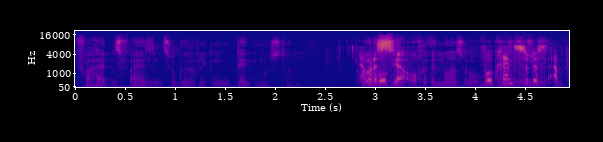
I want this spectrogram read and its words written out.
Verhaltensweisen, zugehörigen Denkmustern. Aber Aber das wo, ist ja auch immer so. wo grenzt Also du das ab?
